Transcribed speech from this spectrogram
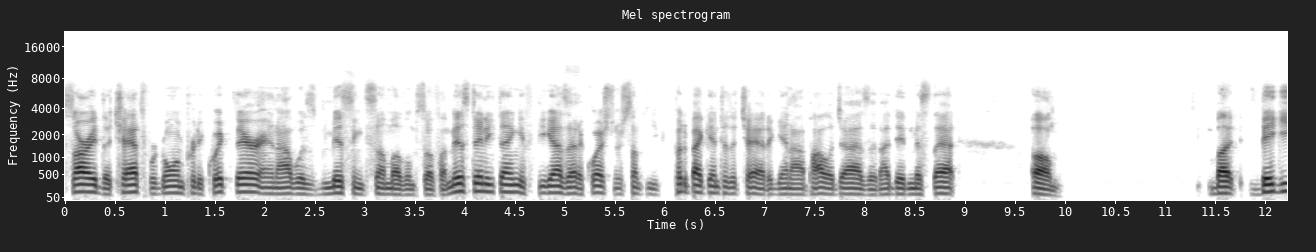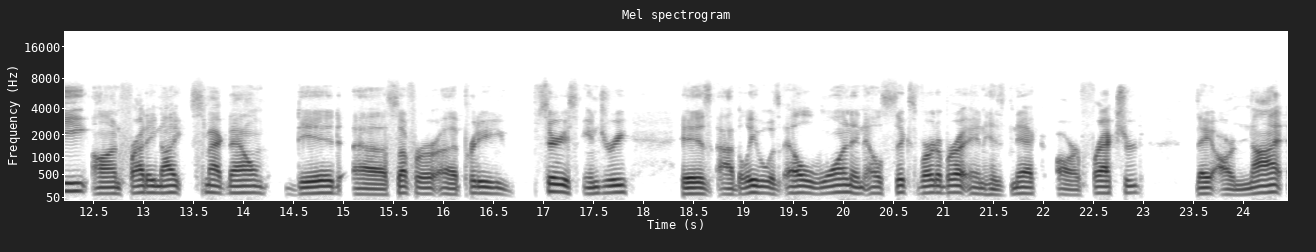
sorry, the chats were going pretty quick there, and I was missing some of them. So if I missed anything, if you guys had a question or something, you can put it back into the chat. Again, I apologize that I did miss that. Um, but Big E on Friday night SmackDown did uh, suffer a pretty serious injury. His, I believe it was L1 and L6 vertebra in his neck are fractured. They are not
